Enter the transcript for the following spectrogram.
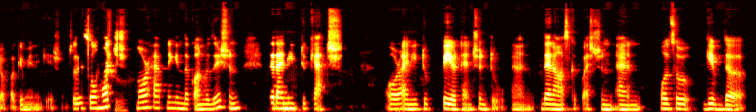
of our communication. So there's so much True. more happening in the conversation that I need to catch or I need to pay attention to and then ask a question and also give the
